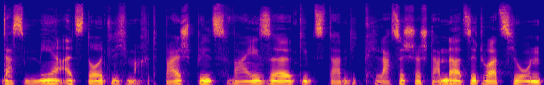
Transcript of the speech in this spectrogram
das mehr als deutlich macht. Beispielsweise gibt's da die klassische Standardsituation,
